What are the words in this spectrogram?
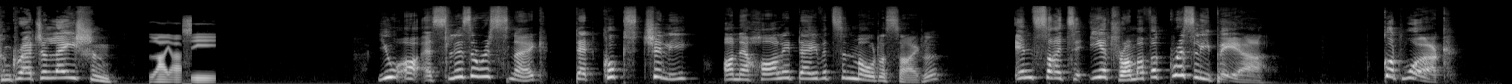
Congratulations! Lia! You are a slithery snake that cooks chili on a Harley Davidson motorcycle inside the eardrum of a grizzly bear. Good work!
